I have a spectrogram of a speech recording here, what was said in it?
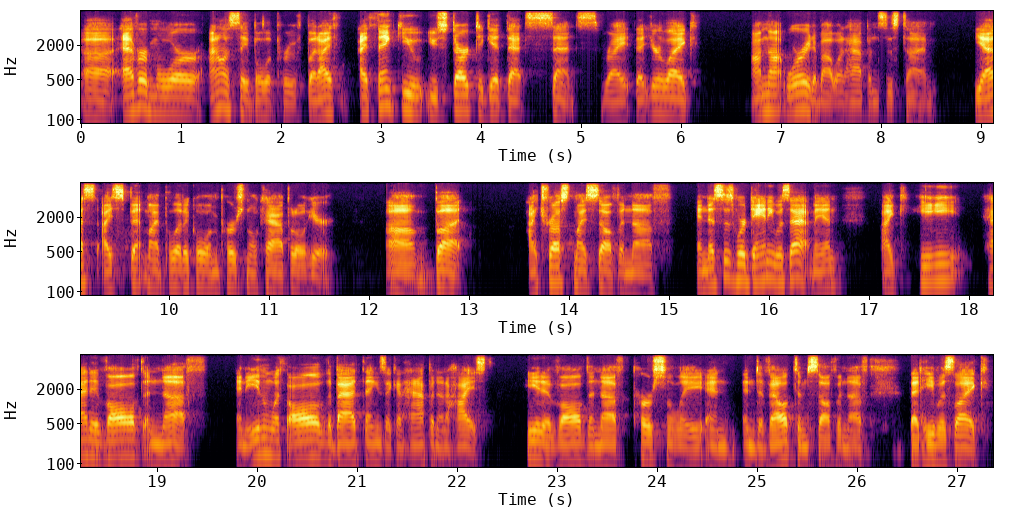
uh, ever more, I don't want to say bulletproof, but I, I think you, you start to get that sense, right, that you're like, I'm not worried about what happens this time. Yes, I spent my political and personal capital here, um, but I trust myself enough and this is where Danny was at, man. Like he had evolved enough, and even with all the bad things that can happen in a heist, he had evolved enough personally and and developed himself enough that he was like,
